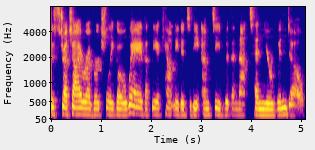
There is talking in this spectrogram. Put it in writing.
the stretch IRA virtually go away, that the account needed to be emptied within that 10 year window.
